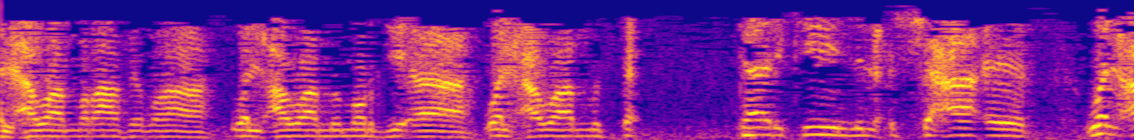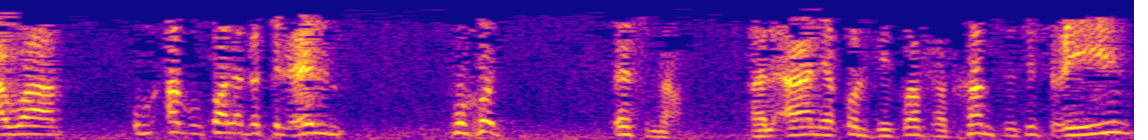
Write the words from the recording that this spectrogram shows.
العوام رافضة والعوام مرجئة والعوام مست... تاركين للشعائر والعوام أبو طلبة العلم. وخذ اسمع. الآن يقول في صفحة 95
